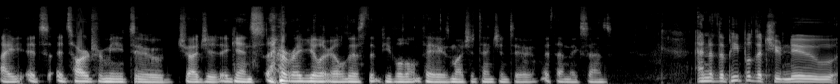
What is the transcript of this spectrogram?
I it's it's hard for me to judge it against a regular illness that people don't pay as much attention to, if that makes sense. And of the people that you knew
